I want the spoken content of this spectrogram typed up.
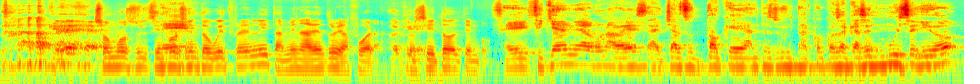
somos 100% weed friendly, también adentro y afuera. Sí, todo el tiempo. Sí, si quieren ir alguna vez a echarse un toque antes de un taco, cosa que hacen muy seguido,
